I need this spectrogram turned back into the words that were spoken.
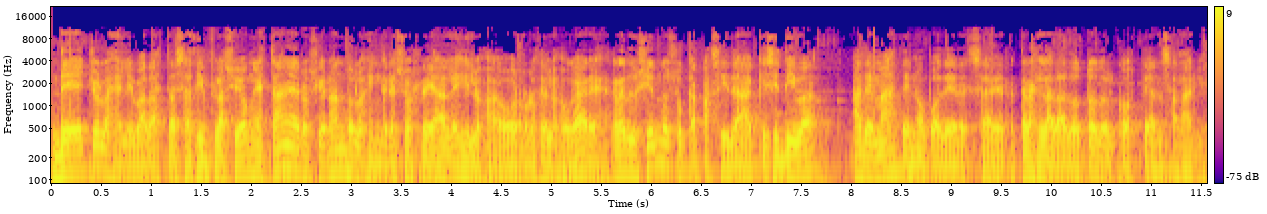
De hecho, las elevadas tasas de inflación están erosionando los ingresos reales y los ahorros de los hogares, reduciendo su capacidad adquisitiva además de no poder ser trasladado todo el coste al salario.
